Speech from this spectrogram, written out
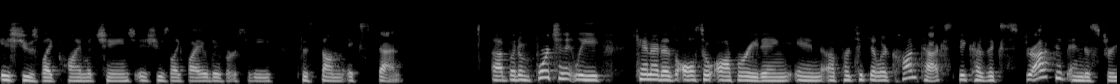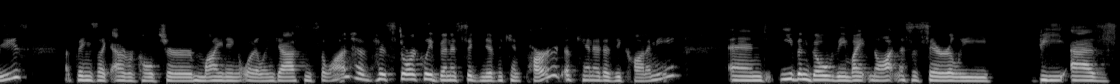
issues like climate change, issues like biodiversity to some extent. Uh, but unfortunately, Canada is also operating in a particular context because extractive industries, things like agriculture, mining, oil and gas, and so on, have historically been a significant part of Canada's economy. And even though they might not necessarily be as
